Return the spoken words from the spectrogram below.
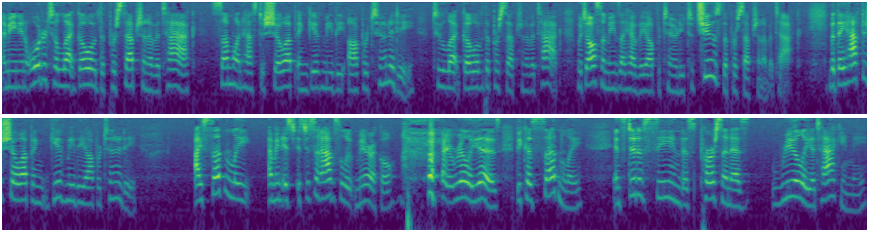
I mean, in order to let go of the perception of attack, someone has to show up and give me the opportunity to let go of the perception of attack, which also means I have the opportunity to choose the perception of attack. But they have to show up and give me the opportunity. I suddenly, I mean, it's, it's just an absolute miracle. it really is, because suddenly, instead of seeing this person as really attacking me,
